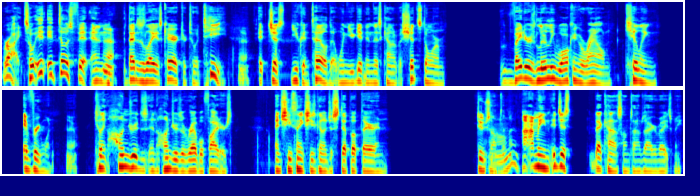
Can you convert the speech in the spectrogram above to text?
right. So it, it does fit, and Yeah. that is Leia's character to a T. Yeah. It just you can tell that when you get in this kind of a shitstorm, Vader is literally walking around killing everyone. Yeah. killing hundreds and hundreds of rebel fighters, and she thinks she's going to just step up there and do something. I, I mean, it just that kind of sometimes aggravates me.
